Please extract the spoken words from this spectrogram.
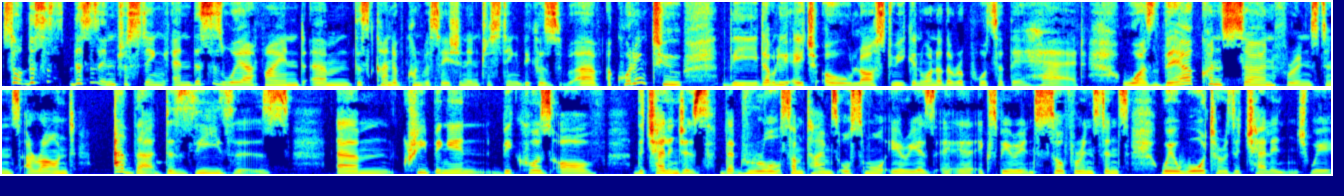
So this is this is interesting, and this is where I find um, this kind of conversation interesting because uh, according to the WHO last week, in one of the reports that they had, was their concern, for instance, around other diseases um, creeping in because of the challenges that rural sometimes or small areas uh, uh, experience. So, for instance, where water is a challenge, where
